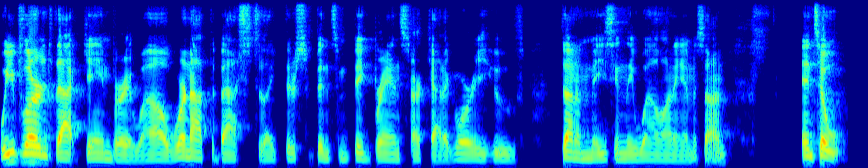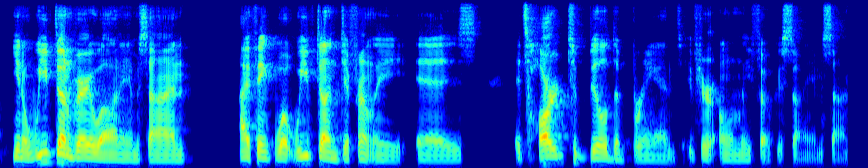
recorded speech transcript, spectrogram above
we've learned that game very well. We're not the best. Like there's been some big brands in our category who've done amazingly well on Amazon. And so, you know, we've done very well on Amazon. I think what we've done differently is it's hard to build a brand if you're only focused on Amazon.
